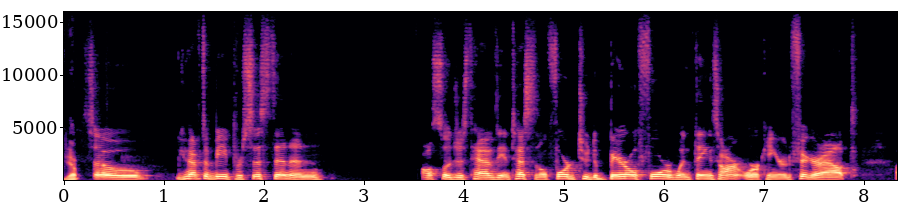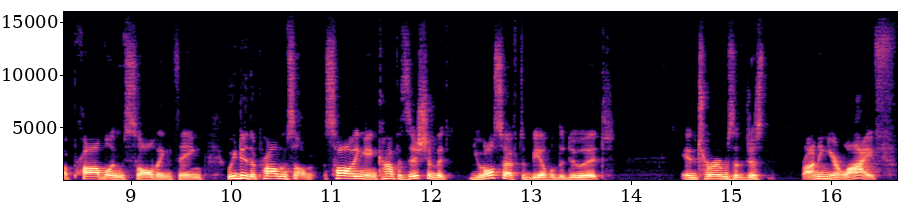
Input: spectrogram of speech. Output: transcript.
Yep. So you have to be persistent and also just have the intestinal fortitude to barrel forward when things aren't working or to figure out a problem solving thing. We do the problem sol- solving in composition, but you also have to be able to do it in terms of just running your life.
